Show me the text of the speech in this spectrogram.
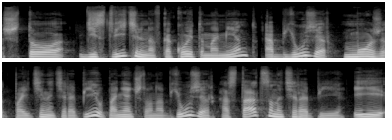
что действительно в какой-то момент абьюзер может пойти на терапию, понять, что он абьюзер, остаться на терапии и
